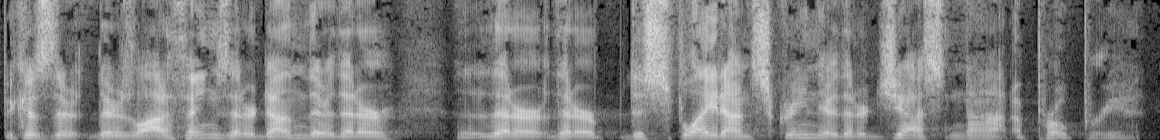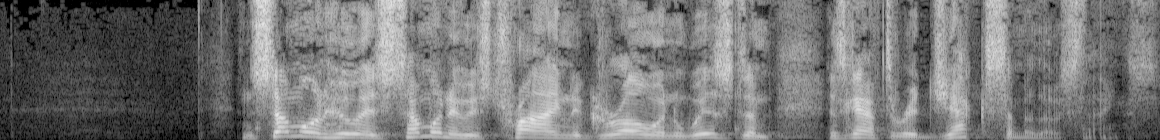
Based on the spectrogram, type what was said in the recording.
Because there, there's a lot of things that are done there that are, that, are, that are displayed on screen there that are just not appropriate. And someone who is someone who is trying to grow in wisdom is going to have to reject some of those things.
